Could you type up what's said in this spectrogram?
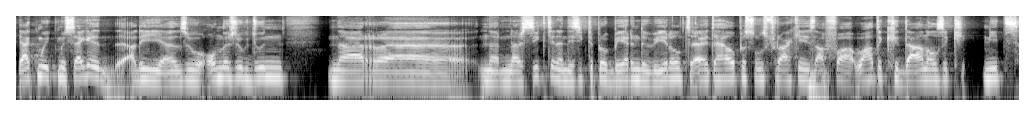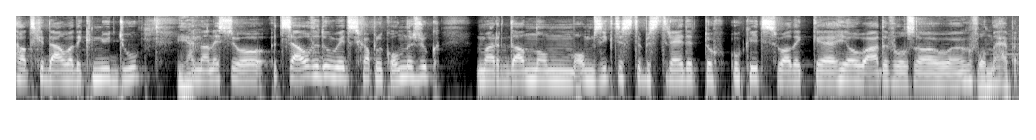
ja, ik moet, ik moet zeggen, allee, uh, zo onderzoek doen naar, naar, naar ziekten en die ziekte proberen de wereld uit te helpen. Soms vraag je je af, wat, wat had ik gedaan als ik niet had gedaan wat ik nu doe? Ja. En dan is zo hetzelfde doen, wetenschappelijk onderzoek, maar dan om, om ziektes te bestrijden toch ook iets wat ik heel waardevol zou gevonden hebben.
